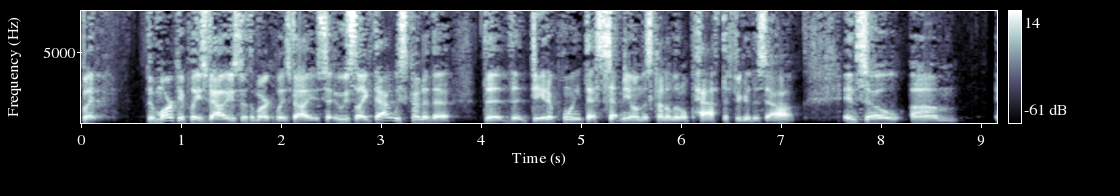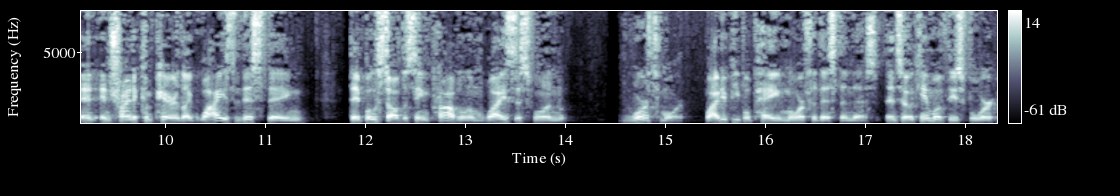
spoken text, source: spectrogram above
but the marketplace values what the marketplace values. So it was like that was kind of the the the data point that set me on this kind of little path to figure this out. And so um and and trying to compare like why is this thing They both solve the same problem. Why is this one worth more? Why do people pay more for this than this? And so it came up with these four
